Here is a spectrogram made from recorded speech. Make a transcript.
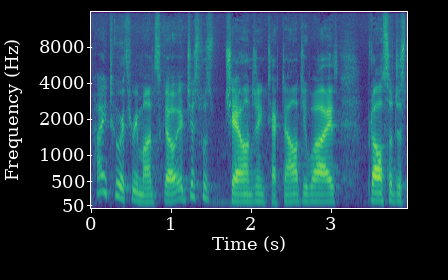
probably two or three months ago it just was challenging technology wise but also just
